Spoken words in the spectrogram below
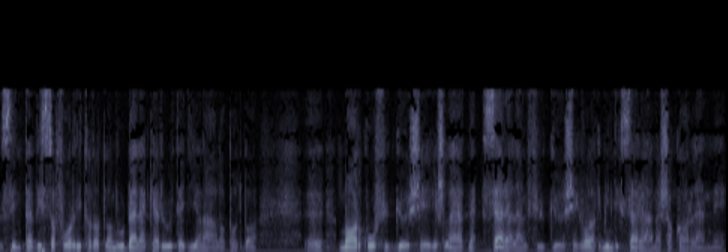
szinte visszafordíthatatlanul belekerült egy ilyen állapotba narkófüggőség, és lehetne szerelemfüggőség. Valaki mindig szerelmes akar lenni.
